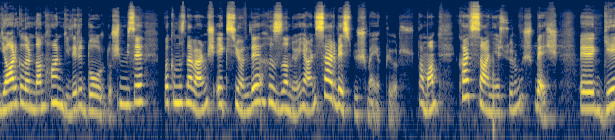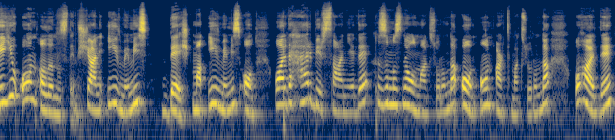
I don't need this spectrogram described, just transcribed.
yargılarından hangileri doğrudur? Şimdi bize bakınız ne vermiş? Eksi yönde hızlanıyor. Yani serbest düşme yapıyoruz. Tamam. Kaç saniye sürmüş? 5. E, G'yi 10 alınız demiş. Yani ivmemiz 5. ivmemiz 10. O halde her bir saniyede hızımız ne olmak zorunda? 10. 10 artmak zorunda. O halde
